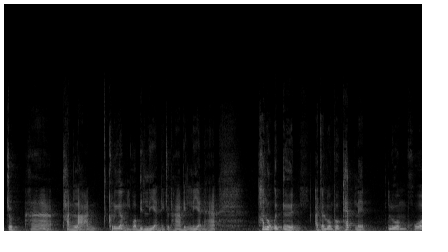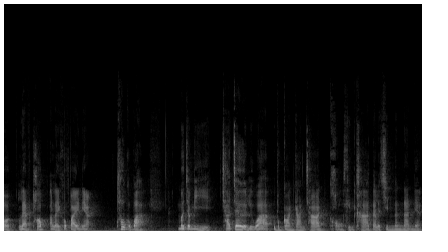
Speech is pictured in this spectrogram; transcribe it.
1.5 พันล้านเครื่องหรือว่า billion 1.5 billion นะฮะ ถ้ารวมอื่นๆ อาจจะรวมพวกแท็บเล็ตรวมพวกแล็ปท็อปอะไรเข้าไปเนี่ยเท่ากับว่ามันจะมี charger หรือว่าอุปกรณ์การชาร์จของสินค้าแต่ละชิ้นนั้นๆเนี่ย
